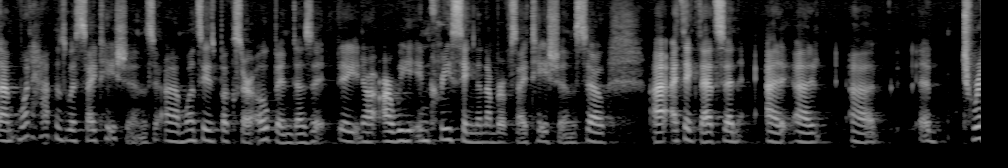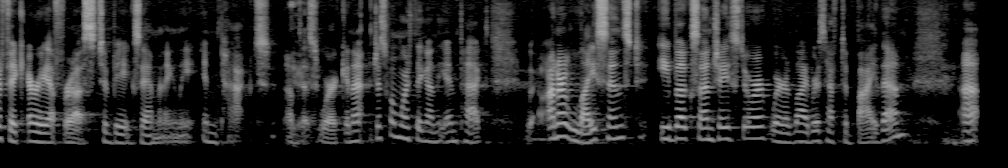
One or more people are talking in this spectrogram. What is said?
um, what happens with citations um, once these books are open. Does it, you know, are we increasing the number of citations? So uh, I think that's an, a, a, a, a terrific area for us to be examining the impact of this work. And I, just one more thing on the impact. On our licensed ebooks on JSTOR, where libraries have to buy them, uh,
